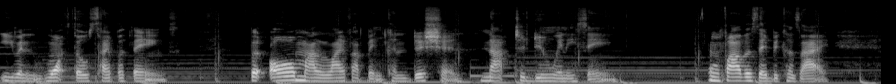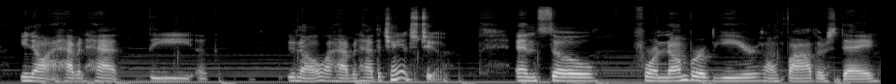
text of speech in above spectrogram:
even want those type of things. But all my life I've been conditioned not to do anything on Father's Day because I, you know, I haven't had the, uh, you know, I haven't had the chance to. And so for a number of years on Father's Day,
